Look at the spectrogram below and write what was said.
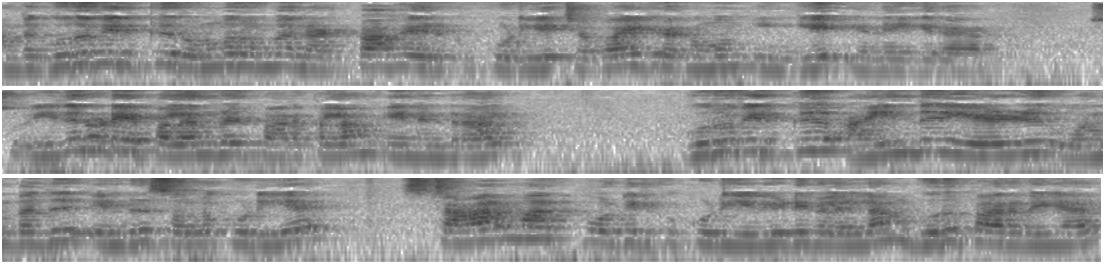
அந்த குருவிற்கு ரொம்ப ரொம்ப நட்பாக இருக்கக்கூடிய செவ்வாய் கிரகமும் இங்கே இணைகிறார். சோ இதனுடைய பலன்கள் பார்க்கலாம். ஏனென்றால் குருவிற்கு ஐந்து ஏழு ஒன்பது என்று சொல்லக்கூடிய ஸ்டார் மார்க் போட்டிருக்கக்கூடிய வீடுகள் எல்லாம் குரு பார்வையால்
